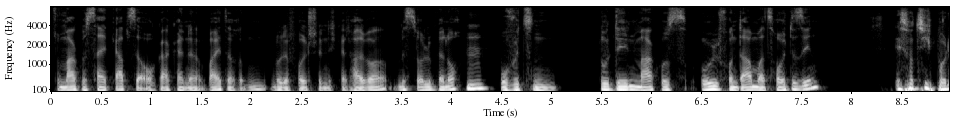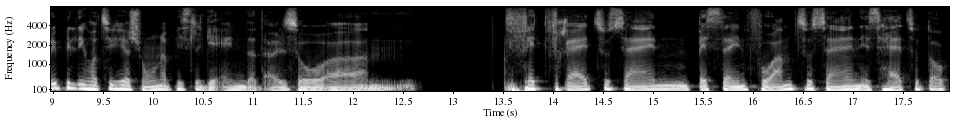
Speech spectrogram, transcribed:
Zu Markus Zeit gab es ja auch gar keine weiteren, nur der Vollständigkeit halber, Mr. Olympia noch. Hm. Wo würdest du den Markus Rühl von damals heute sehen? Es hat sich, Bodybuilding hat sich ja schon ein bisschen geändert. Also ähm, fettfrei zu sein, besser in Form zu sein, ist heutzutage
